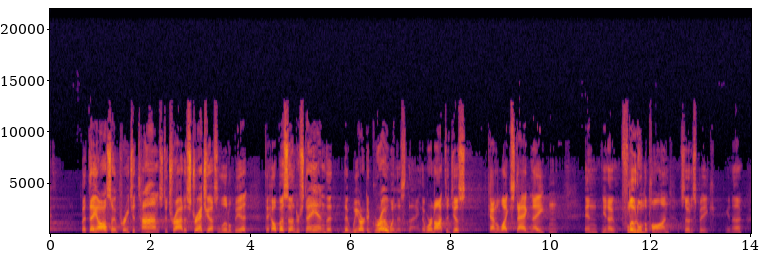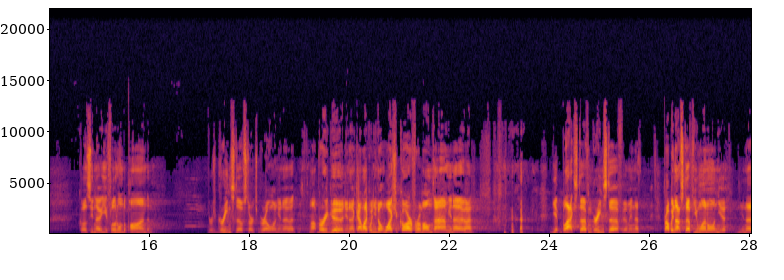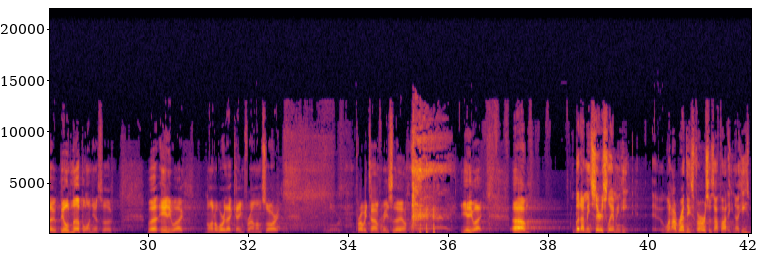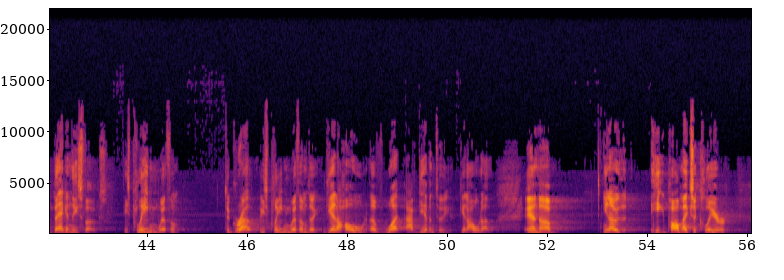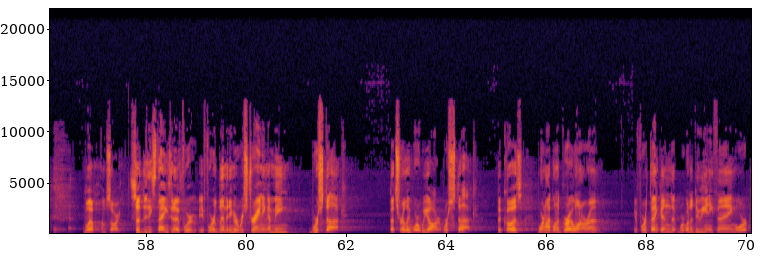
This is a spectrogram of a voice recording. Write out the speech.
but they also preach at times to try to stretch us a little bit to help us understand that, that we are to grow in this thing, that we're not to just kind of like stagnate and, and, you know, float on the pond, so to speak, you know. Because, you know, you float on the pond and there's green stuff starts growing, you know. Not very good, you know. Kind of like when you don't wash your car for a long time, you know. I get black stuff and green stuff. I mean, that's probably not stuff you want on you, you know, building up on you, so. But anyway, I don't know where that came from. I'm sorry. Probably time for me to sit down. anyway, um, but I mean, seriously, I mean, he. When I read these verses, I thought, you know, he's begging these folks. He's pleading with them to grow. He's pleading with them to get a hold of what I've given to you. Get a hold of it. And, uh, you know, he, Paul makes it clear well, I'm sorry. So these things, you know, if we're if we're limiting or restraining, I mean, we're stuck. That's really where we are. We're stuck because we're not going to grow on our own. If we're thinking that we're going to do anything or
